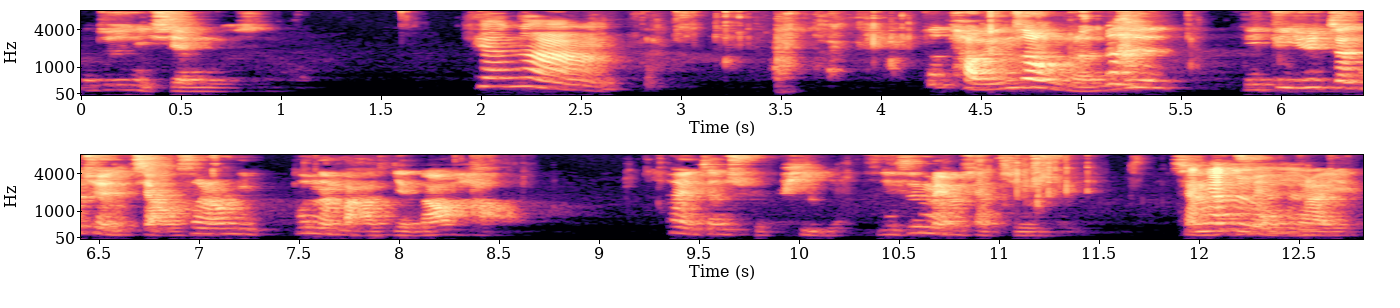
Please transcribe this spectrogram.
那 就是你羡慕的时候。天哪！就讨厌这种人，就是你必须争取角色，然后你不能把它演到好，那你争取个屁呀！你是没有想清楚，想清楚我们再来演，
